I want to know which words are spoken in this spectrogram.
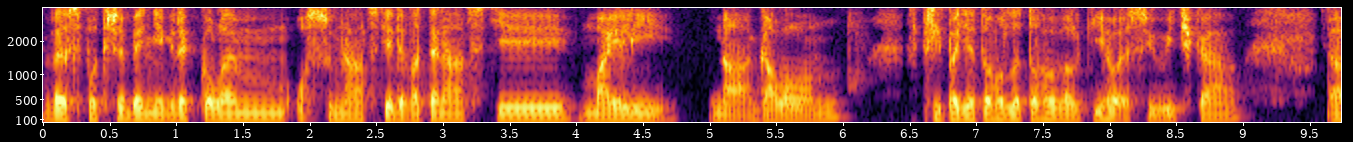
ve spotřebě někde kolem 18-19 milí na galon, v případě tohohle toho velkého SUVčka. Uh,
